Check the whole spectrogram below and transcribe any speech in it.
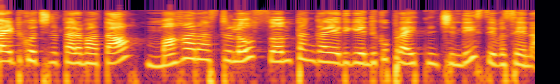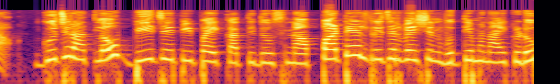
బయటకొచ్చిన తర్వాత మహారాష్ట్రలో సొంతంగా ఎదిగేందుకు ప్రయత్నించింది శివసేన. గుజరాత్లో బీజేపీపై కత్తిదూసిన పటేల్ రిజర్వేషన్ ఉద్యమ నాయకుడు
